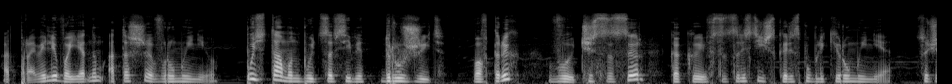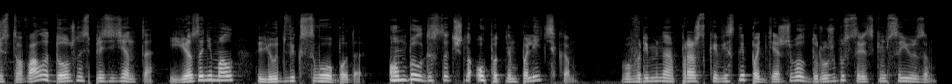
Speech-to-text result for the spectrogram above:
отправили военным атташе в Румынию. Пусть там он будет со всеми дружить. Во-вторых, в ЧССР, как и в Социалистической Республике Румыния, существовала должность президента. Ее занимал Людвиг Свобода. Он был достаточно опытным политиком. Во времена Пражской весны поддерживал дружбу с Советским Союзом.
